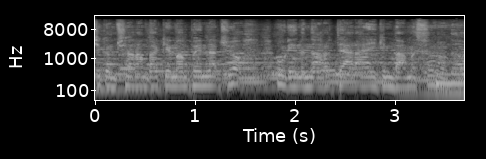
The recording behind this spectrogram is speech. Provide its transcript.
지금처럼 밝게만 빛나줘 우리는 너를 따라 이긴 밤을 수놓고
